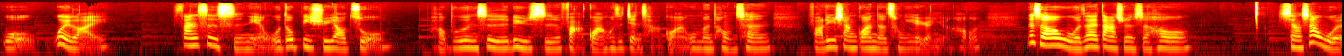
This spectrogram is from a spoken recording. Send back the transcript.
我未来。三四十年，我都必须要做好，不论是律师、法官或是检察官，我们统称法律相关的从业人员。好了，那时候我在大学的时候，想象我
